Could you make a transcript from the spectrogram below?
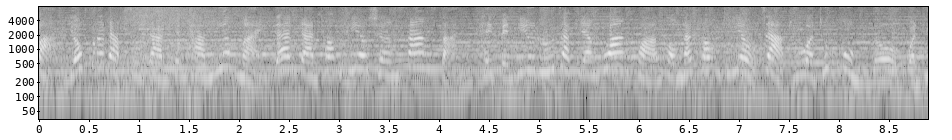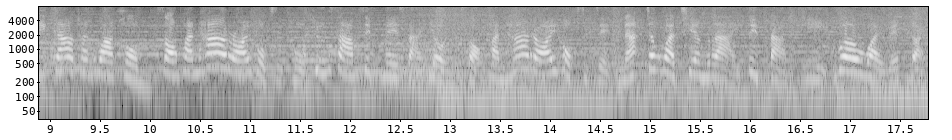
ปะ ยกระดับสู่การเป็นทางเลือกใหม่ ด้านการท่องเที่ยวเชิงสร้างสรรค์ ให้เป็นที่รู้จักอย่างกว้างขวางของนักท่องเที่ยว จากทั่วทุกมุมโลกวันที่ 9 ธันวาคม 2566 ถึง 30 เมษายน 2567 ณ จังหวัดเชียงราย ติดตามที่ www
